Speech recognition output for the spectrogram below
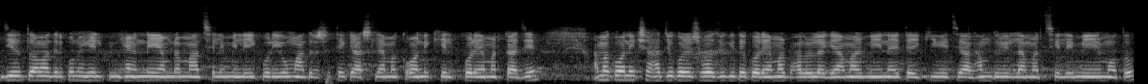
যেহেতু আমাদের কোনো হেল্পিং হ্যান্ড নেই, আমরা মা, ছেলে মিলেই করি। ও মাদ্রাসা থেকে আসলে আমাকে অনেক হেল্প করে আমার কাজে। আমাকে অনেক সাহায্য করে, সহযোগিতা করে। আমার ভালো লাগে, আমার মেয়ে নাই, তাই কী হয়েছে? আলহামদুলিল্লাহ, আমার ছেলে মেয়ের মতো।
